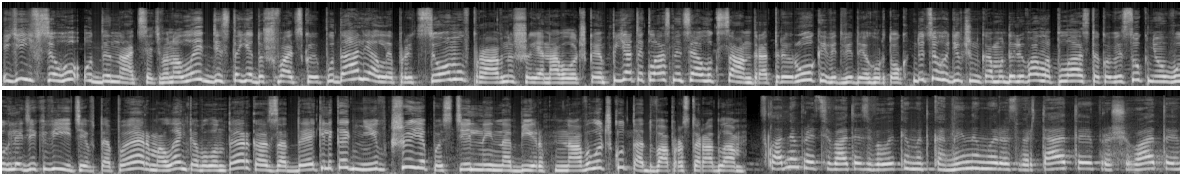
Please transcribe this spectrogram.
Їй всього 11. Вона ледь дістає до швадської педалі, але при цьому вправно шиє наволочки. П'ятикласниця Олександра три роки відвідує гурток. До цього дівчинка моделювала пластикові сукні у вигляді квітів. Тепер маленька волонтерка за декілька днів шиє постільний набір, наволочку та два простирадла. Складно працювати з великими тканинами, розвертати, прошивати.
